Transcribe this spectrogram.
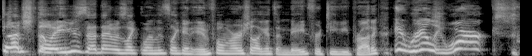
Touch the way you said that was like when it's like an infomercial, like it's a made for TV product. It really works.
